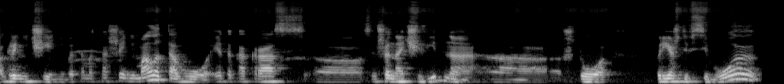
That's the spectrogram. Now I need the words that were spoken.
ограничений в этом отношении. Мало того, это как раз э, совершенно очевидно, э, что прежде всего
